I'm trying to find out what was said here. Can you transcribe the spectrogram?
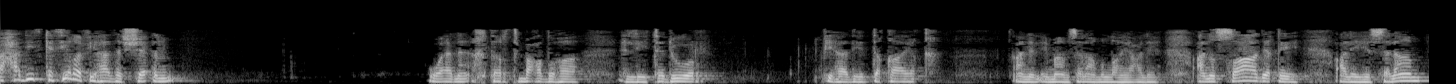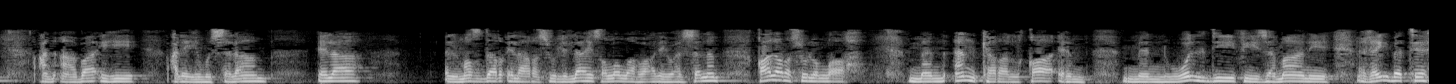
أحاديث كثيرة في هذا الشأن وأنا اخترت بعضها اللي تدور في هذه الدقائق. عن الإمام سلام الله عليه عن الصادق عليه السلام عن آبائه عليهم السلام إلى المصدر إلى رسول الله صلى الله عليه وسلم. قال رسول الله من أنكر القائم من ولدي في زمان غيبته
